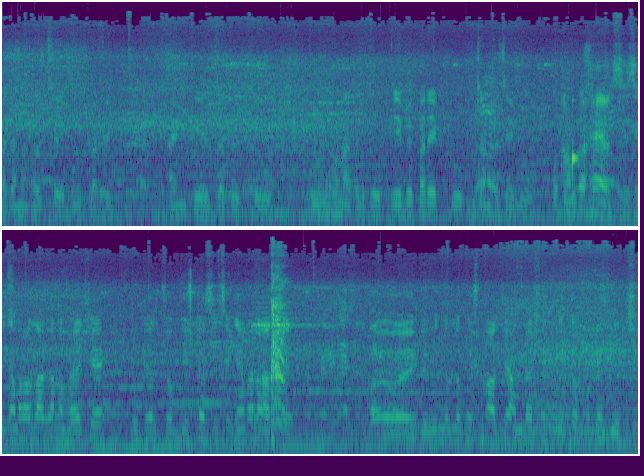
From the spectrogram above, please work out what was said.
লাগানো হয়েছে এবং ট্রাফিক আইনকে যাতে একটু উল্লঙ্ঘন না করে তো এ ব্যাপারে একটু জানতে চাইব। আমরা হ্যাঁ সিসি ক্যামেরা লাগানো হয়েছে টোটাল চব্বিশটা সিসি ক্যামেরা আছে। বিভিন্ন লোকেশন আছে আমরা সেগুলো তো ফুটেজ নিচ্ছি।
